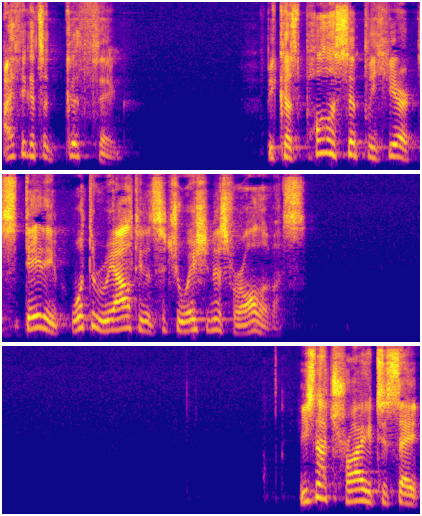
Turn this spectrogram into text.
I think it's a good thing because Paul is simply here stating what the reality of the situation is for all of us. He's not trying to say,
